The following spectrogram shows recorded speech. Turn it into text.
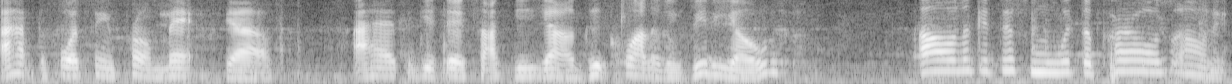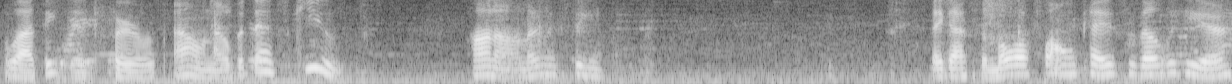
I have the 14 Pro Max, y'all. I had to get that so I can give y'all good quality videos. Oh, look at this one with the pearls on it. Well, I think that's pearls. I don't know, but that's cute. Hold on, let me see. They got some more phone cases over here.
